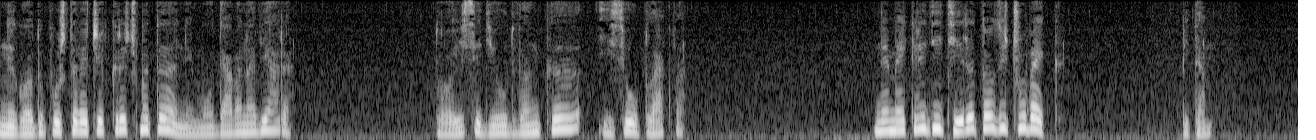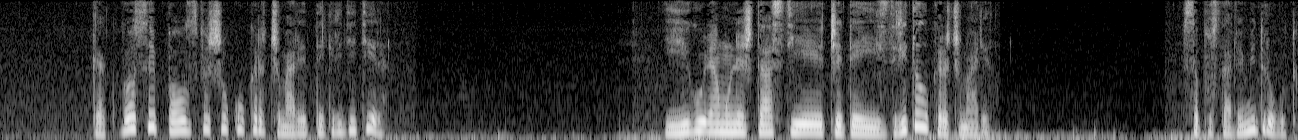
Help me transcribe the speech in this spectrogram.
не го допуща вече в кръчмата, не му дава на вяра. Той седи отвънка и се оплаква. Не ме кредитира този човек. Питам. Какво се ползваш, ако кръчмарят те кредитира? И голямо нещастие е, че те е изрител кръчмарят. Съпоставям и другото.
